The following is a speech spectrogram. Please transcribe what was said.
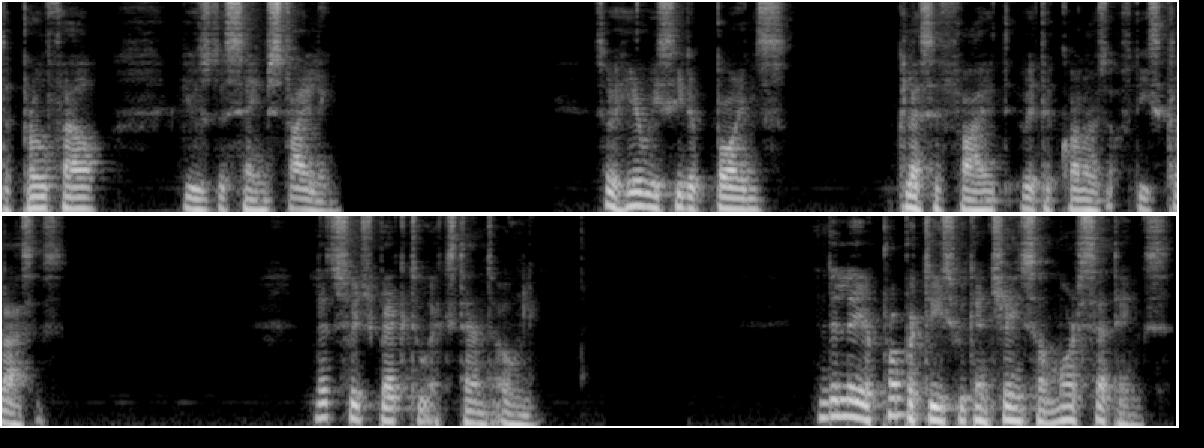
the profile use the same styling. So here we see the points classified with the colors of these classes. Let's switch back to extent only. In the layer properties we can change some more settings.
